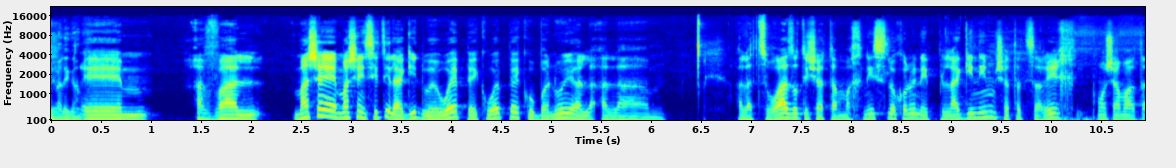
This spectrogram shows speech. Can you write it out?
נראה לי גם. אבל מה, ש, מה שניסיתי להגיד ב Webpack, Webpack הוא בנוי על, על, ה, על הצורה הזאת שאתה מכניס לו כל מיני pluginים שאתה צריך, כמו שאמרת,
